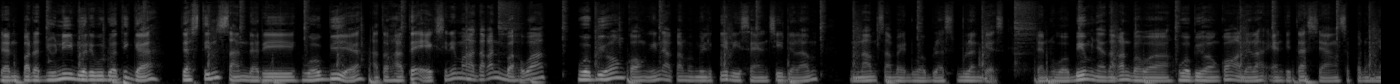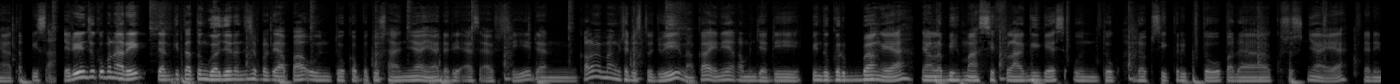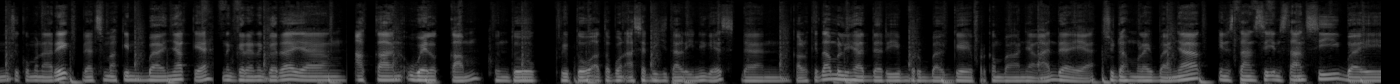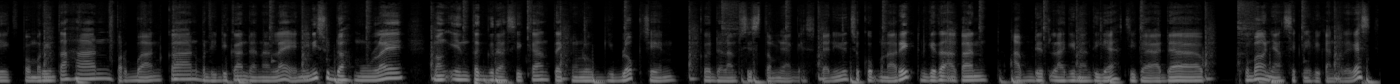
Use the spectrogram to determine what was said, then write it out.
dan pada Juni 2023 Justin Sun dari Huobi ya atau HTX ini mengatakan bahwa Huobi Hong Kong ini akan memiliki lisensi dalam 6 sampai 12 bulan guys. Dan Huobi menyatakan bahwa Huobi Hong Kong adalah entitas yang sepenuhnya terpisah. Jadi ini cukup menarik dan kita tunggu aja nanti seperti apa untuk keputusannya ya dari SFC dan kalau memang bisa disetujui maka ini akan menjadi pintu gerbang ya yang lebih masif lagi guys untuk adopsi kripto pada khususnya ya. Dan ini cukup menarik dan semakin banyak ya negara-negara yang akan welcome untuk kripto ataupun aset digital ini guys. Dan kalau kita melihat dari berbagai perkembangan yang ada ya sudah mulai banyak instansi-instansi baik pemerintahan, perbankan, pendidikan dan lain-lain ini sudah mulai mengintegrasikan teknologi blockchain ke dalam sistemnya guys. Dan ini cukup menarik dan kita akan update lagi nanti ya jika ada perkembangan yang signifikan oke guys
